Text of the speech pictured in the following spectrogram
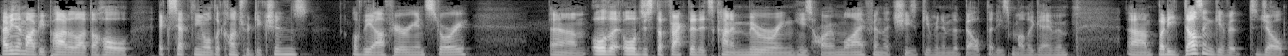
I mean, that might be part of like the whole accepting all the contradictions of the Arthurian story. Um, or the, or just the fact that it's kind of mirroring his home life and that she's given him the belt that his mother gave him. Um, but he doesn't give it to Joel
